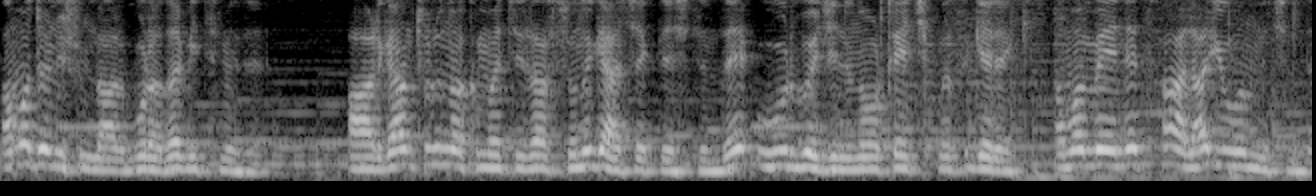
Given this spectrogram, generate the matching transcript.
Ama dönüşümler burada bitmedi. Argantur'un akumatizasyonu gerçekleştiğinde Uğur Böceği'nin ortaya çıkması gerek. Ama Mehmet hala yuvanın içinde.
